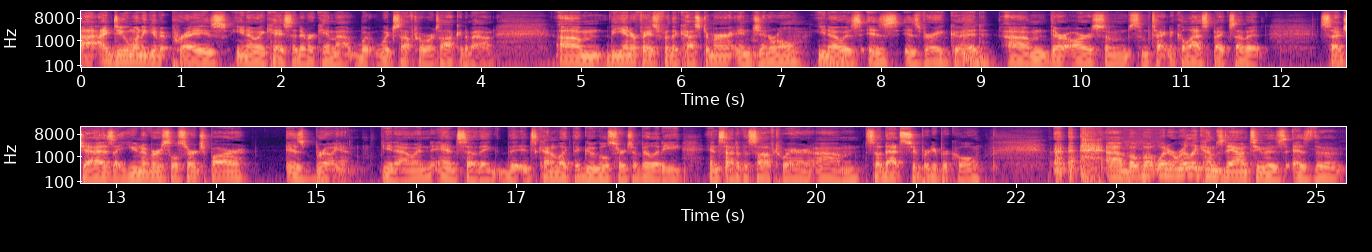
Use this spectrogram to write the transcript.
I, I do want to give it praise, you know, in case it ever came out, wh- which software we're talking about. Um, the interface for the customer in general, you know, is is is very good. Um, there are some some technical aspects of it, such as a universal search bar is brilliant, you know, and and so they, the, it's kind of like the Google searchability inside of the software. Um, so that's super duper cool. Uh, but but what it really comes down to is as the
